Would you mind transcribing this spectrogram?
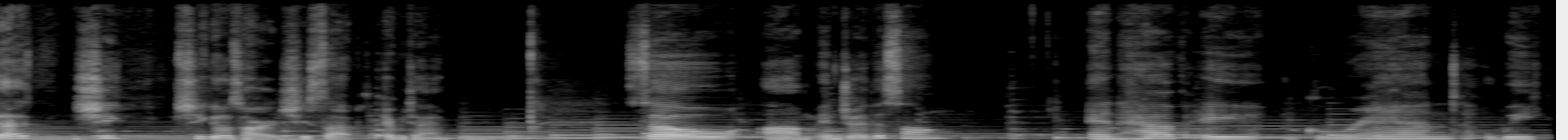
that she she goes hard. She slaps every time. So um enjoy the song and have a grand week,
